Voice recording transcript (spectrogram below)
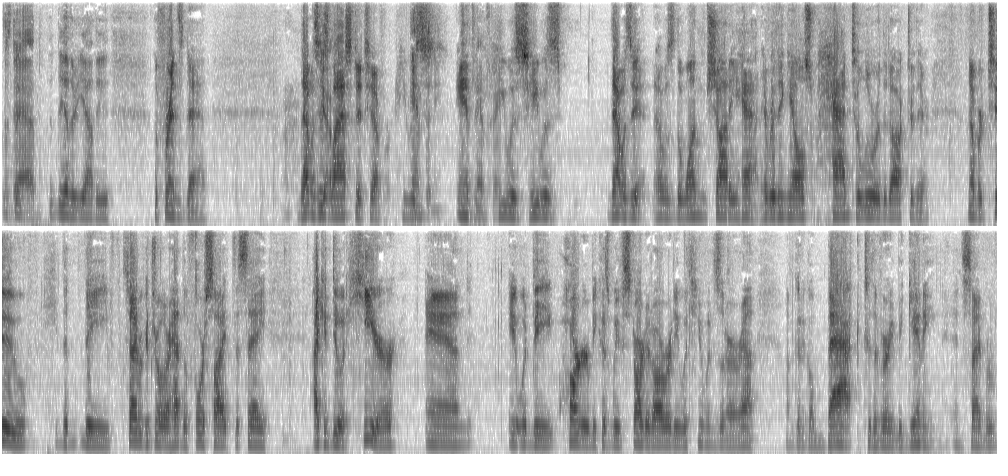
The dad? the, the other, yeah, the the friend's dad. That was his Yeah. last ditch effort. He was Anthony. Anthony. Anthony. He was he was. That was it. That was the one shot he had. Everything else had to lure the doctor there. Number two, the the cyber controller had the foresight to say, "I could do it here, and it would be harder because we've started already with humans that are around. I'm going to go back to the very beginning and cyber,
